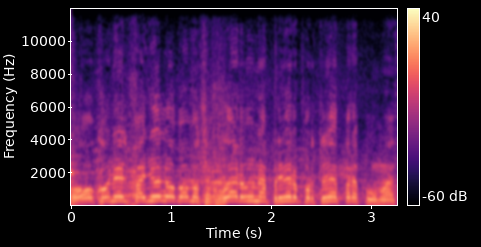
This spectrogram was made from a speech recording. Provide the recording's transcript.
O con el pañuelo vamos a jugar una primera oportunidad para Pumas.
